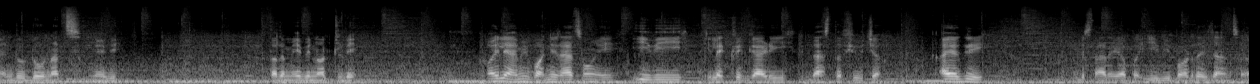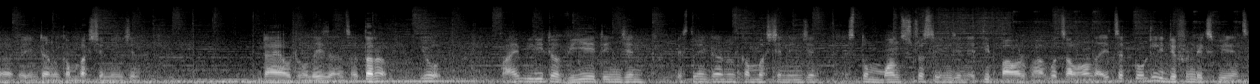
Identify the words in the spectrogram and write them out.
and do donuts maybe. तर मेबी नट टुडे अहिले हामी भनिरहेछौँ इभी इलेक्ट्रिक गाडी that's the future I agree बिस्तारै अब इभी बढ्दै जान्छ अब internal combustion engine die out हुँदै जान्छ। तर यो five litre V eight engine यस्तो इन्टरनल कम्बस्सन इन्जिन यस्तो मन्स्ट्रस इन्जिन यति पावर भएको चलाउँदा it's a totally different experience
